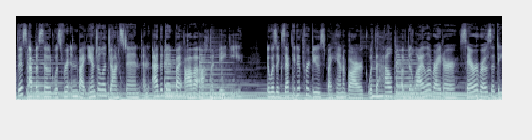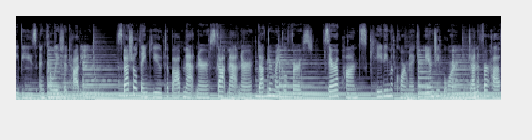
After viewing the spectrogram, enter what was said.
This episode was written by Angela Johnston and edited by Ava Ahmed Begi. It was executive produced by Hannah Barg with the help of Delilah Ryder, Sarah Rosa Davies, and Kalaisha Toddy. Special thank you to Bob Matner, Scott Matner, Dr. Michael First, Sarah Ponce, Katie McCormick, Angie Bourne, Jennifer Huff,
